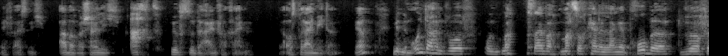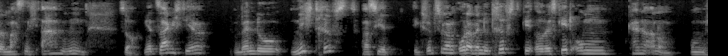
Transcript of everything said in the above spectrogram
ich weiß nicht, aber wahrscheinlich acht wirfst du da einfach rein aus drei Metern, ja, mit einem Unterhandwurf und machst einfach, machst auch keine lange Probewürfe, machst nicht, ah, mh. Hm. so, jetzt sage ich dir, wenn du nicht triffst, passiert XY oder wenn du triffst, oder es geht um, keine Ahnung, um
